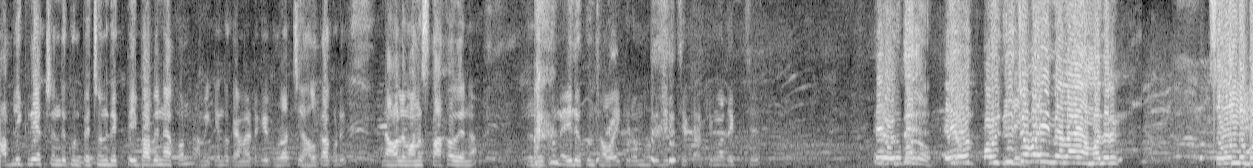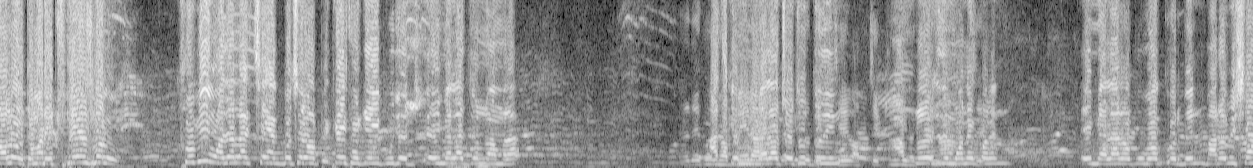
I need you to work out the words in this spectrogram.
পাবলিক রিয়াকশন দেখুন পেছনে দেখতেই পাবেন এখন। আমি কিন্তু ক্যামেরাটাকে ঘোরাচ্ছি হালকা করে না হলে মানুষ তাকাবে না। তো দেখুন এই দেখুন সবাই কিরম ভাবে দেখছে কাকিমা দেখছে। এই এই ঐতিহ্যবাহী মেলায় আমাদের বন্ধু বলো তোমার এক্সপিরিয়েন্স বলো। খুবই মজা লাগছে এক বছর অপেক্ষায় থাকি এই পুজোর এই মেলার জন্য আমরা। আজকে মেলা চতুর্থ দিন। আপনারা যদি মনে করেন এই মেলার উপভোগ করবেন। বারোবিশা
